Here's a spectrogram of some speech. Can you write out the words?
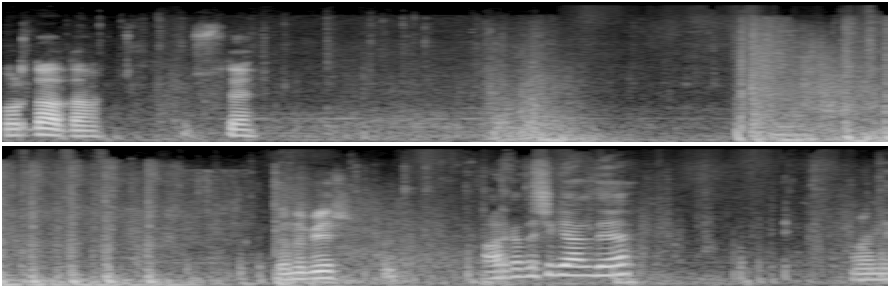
Burada adam. Üstte. Canı bir. Arkadaşı geldi. Hani.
